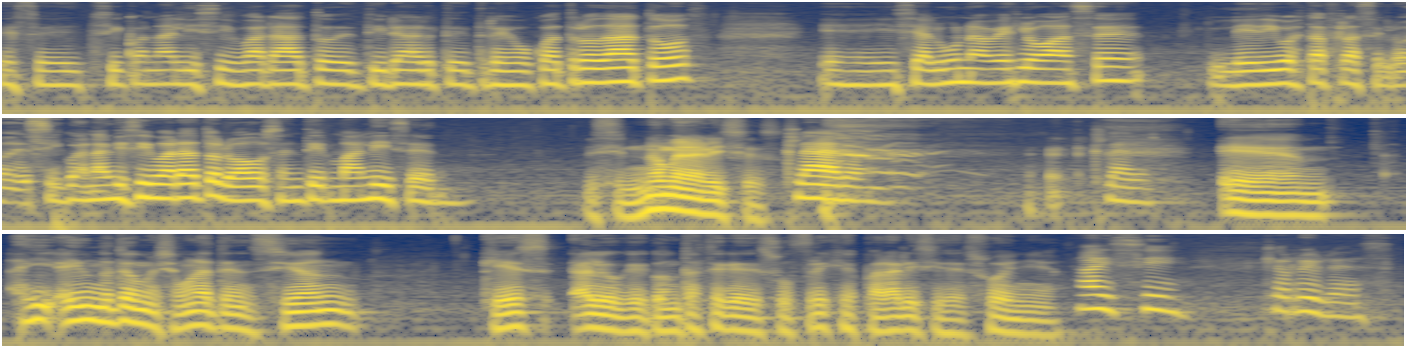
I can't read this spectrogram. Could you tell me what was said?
ese psicoanálisis barato de tirarte tres o cuatro datos, y si alguna vez lo hace, le digo esta frase, lo de psicoanálisis barato lo hago sentir mal y dice... Decir, no me analices. Claro, claro. hay, hay un dato que me llamó la atención, que es algo que contaste que sufrís, que es parálisis de sueño. Ay, sí, qué horrible es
